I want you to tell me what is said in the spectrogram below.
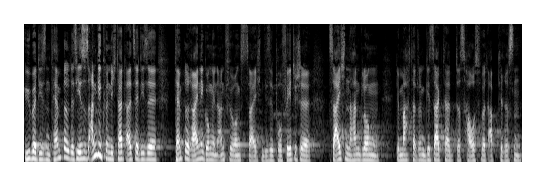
über diesen Tempel, das Jesus angekündigt hat, als er diese Tempelreinigung in Anführungszeichen, diese prophetische Zeichenhandlung gemacht hat und gesagt hat, das Haus wird abgerissen.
